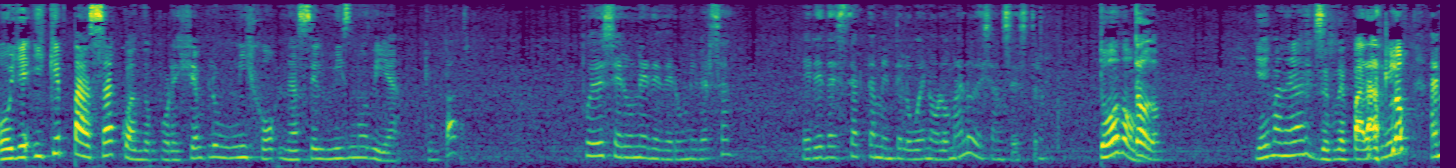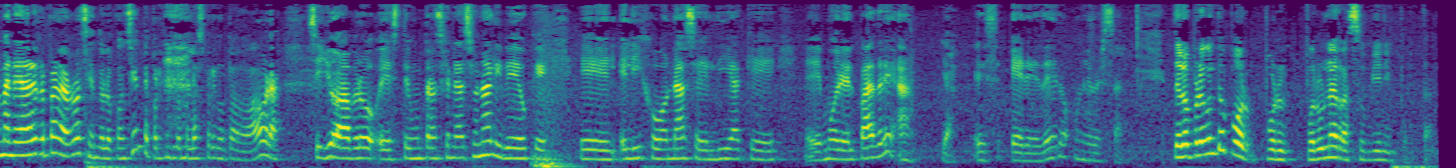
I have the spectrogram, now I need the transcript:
Oye, ¿y qué pasa cuando, por ejemplo, un hijo nace el mismo día que un padre? Puede ser un heredero universal. Hereda exactamente lo bueno o lo malo de ese ancestro. Todo. Todo. ¿Y hay manera de repararlo? Hay manera de repararlo haciéndolo consciente. Por ejemplo, me lo has preguntado ahora. Si yo abro este un transgeneracional y veo que el, hijo nace el día que eh, muere el padre, ah, ya, es heredero universal. Te lo pregunto por, por, por una razón bien importante.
